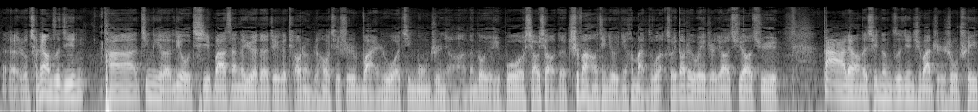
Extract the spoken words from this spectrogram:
呃，存量资金它经历了六七八三个月的这个调整之后，其实宛若惊弓之鸟啊，能够有一波小小的吃饭行情就已经很满足了。所以到这个位置要需要去大量的新增资金去把指数推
